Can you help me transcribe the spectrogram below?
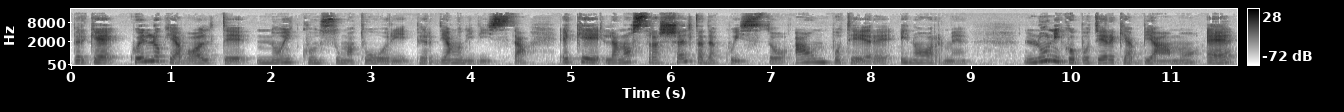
perché quello che a volte noi consumatori perdiamo di vista è che la nostra scelta d'acquisto ha un potere enorme. L'unico potere che abbiamo è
